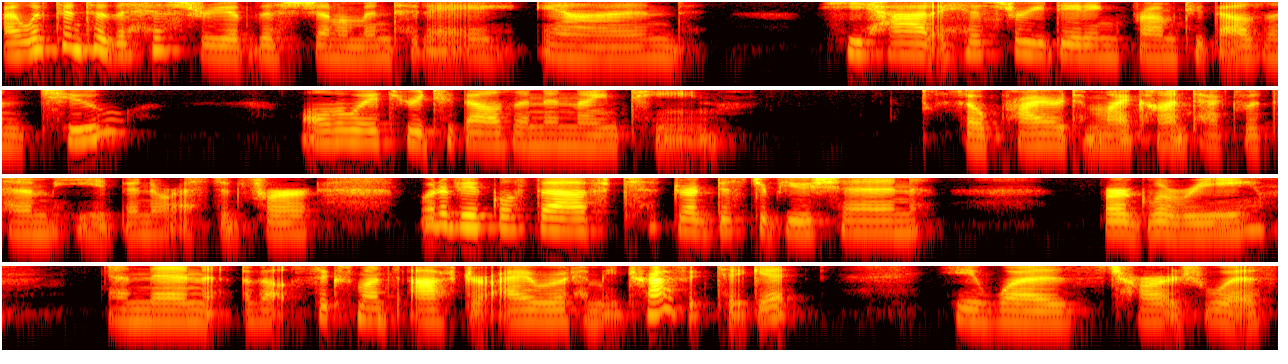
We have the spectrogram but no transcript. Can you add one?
I looked into the history of this gentleman today, and he had a history dating from 2002 all the way through 2019. So prior to my contact with him, he had been arrested for motor vehicle theft, drug distribution, burglary. And then, about six months after I wrote him a traffic ticket, he was charged with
